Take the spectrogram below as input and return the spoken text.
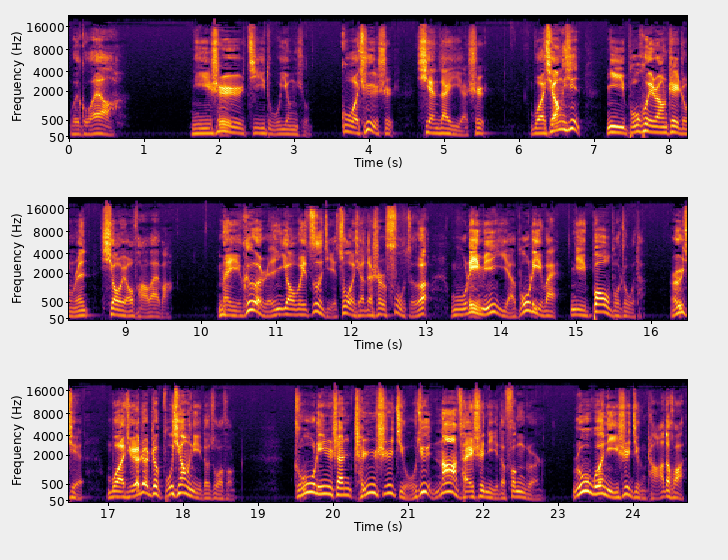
伟国呀，你是缉毒英雄，过去是，现在也是。我相信你不会让这种人逍遥法外吧？”每个人要为自己做下的事负责，武立民也不例外。你包不住他，而且我觉着这不像你的作风。竹林山陈诗九句，那才是你的风格呢。如果你是警察的话，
